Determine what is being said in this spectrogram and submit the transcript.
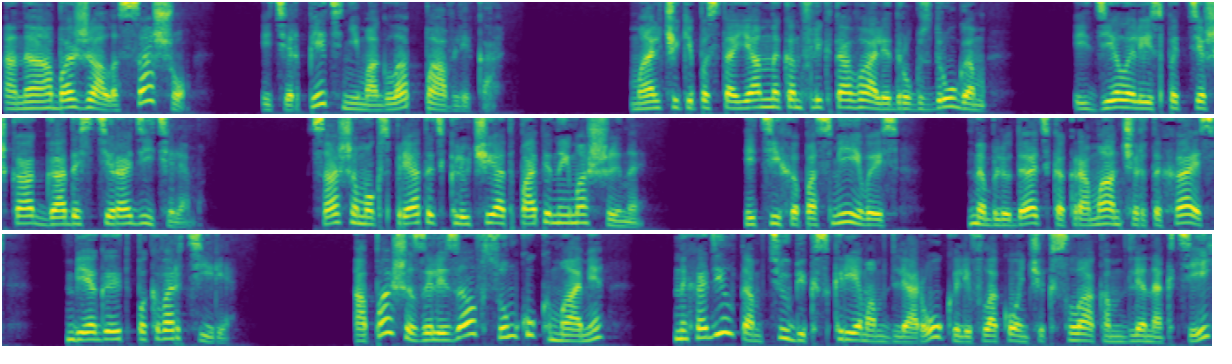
Она обожала Сашу и терпеть не могла Павлика. Мальчики постоянно конфликтовали друг с другом, и делали из-под тяжка гадости родителям. Саша мог спрятать ключи от папиной машины и, тихо посмеиваясь, наблюдать, как Роман, чертыхаясь, бегает по квартире. А Паша залезал в сумку к маме, находил там тюбик с кремом для рук или флакончик с лаком для ногтей,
